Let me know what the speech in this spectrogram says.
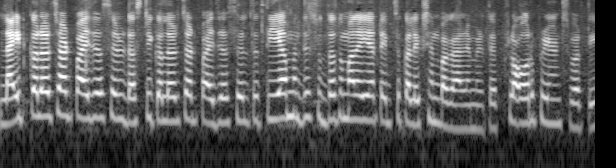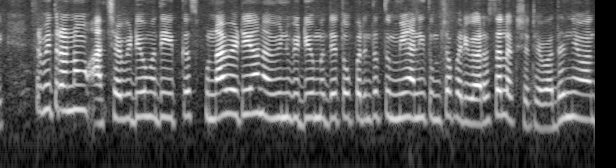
लाइट कलर चार्ट पाहिजे असेल डस्टी कलर चार्ट पाहिजे असेल तर ती यामध्ये सुद्धा तुम्हाला या टाईपचं कलेक्शन बघायला मिळतं फ्लॉवर प्रिंट्सवरती तर मित्रांनो आजच्या व्हिडिओमध्ये इतकंच. पुन्हा भेटूया नवीन व्हिडिओमध्ये तोपर्यंत तुम्ही आणि तुमच्या परिवाराचं लक्ष ठेवा. धन्यवाद.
